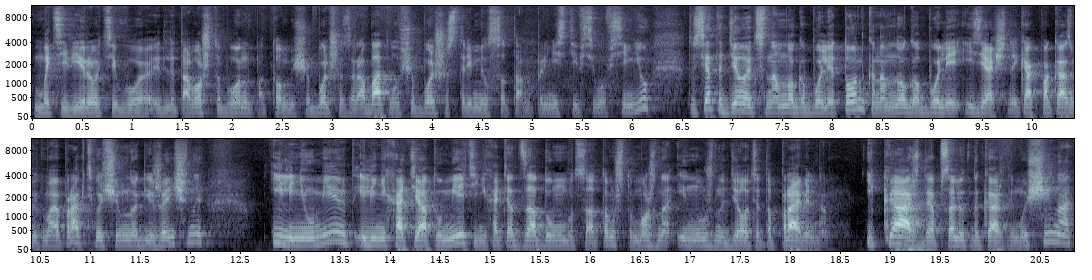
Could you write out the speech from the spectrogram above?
мотивировать его и для того, чтобы он потом еще больше зарабатывал, еще больше стремился там принести всего в семью. То есть это делается намного более тонко, намного более изящно. И как показывает моя практика, очень многие женщины или не умеют, или не хотят уметь и не хотят задумываться о том, что можно и нужно делать это правильно. И каждый, абсолютно каждый мужчина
